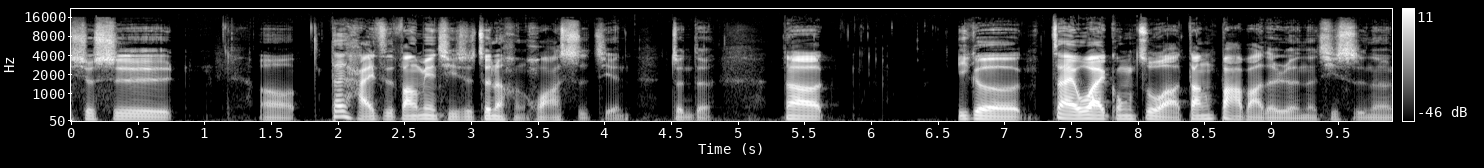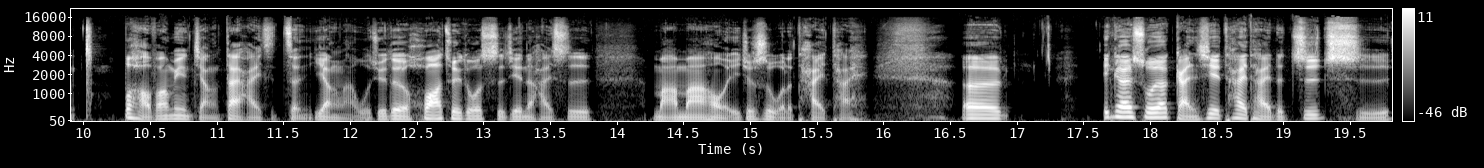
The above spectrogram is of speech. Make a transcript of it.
就是，呃，带孩子方面其实真的很花时间，真的。那一个在外工作啊，当爸爸的人呢，其实呢不好方面讲带孩子怎样啦？我觉得花最多时间的还是妈妈哈，也就是我的太太。呃，应该说要感谢太太的支持，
